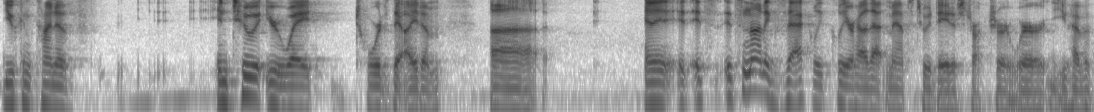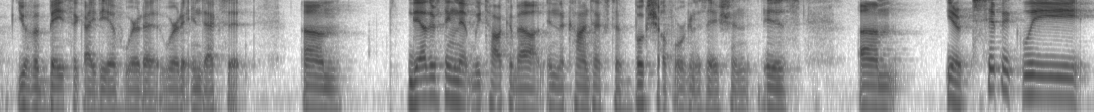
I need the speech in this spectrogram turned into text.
you can kind of intuit your way towards the item. Uh, and it, it, it's it's not exactly clear how that maps to a data structure where you have a you have a basic idea of where to where to index it. Um, the other thing that we talk about in the context of bookshelf organization is, um, you know, typically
